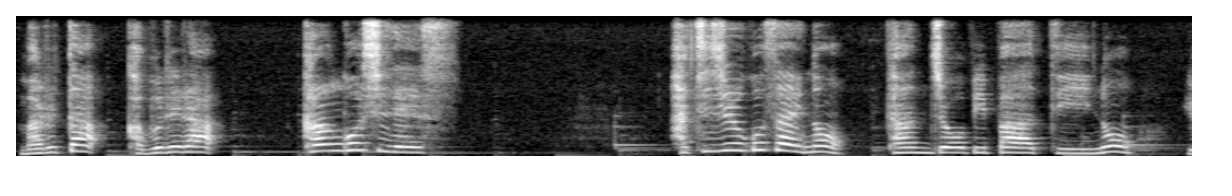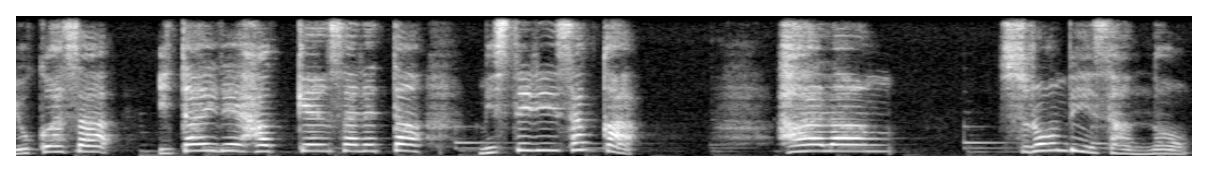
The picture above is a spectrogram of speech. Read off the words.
マルタ・カブレラ、看護師です。85歳の誕生日パーティーの翌朝、遺体で発見されたミステリー作家、ハーラン・スロンビーさんの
